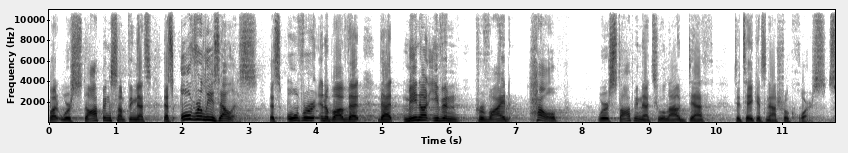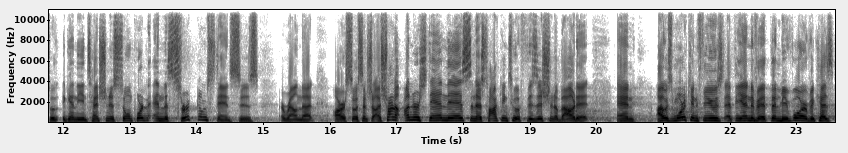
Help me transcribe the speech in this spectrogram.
but we're stopping something that's, that's overly zealous, that's over and above, that, that may not even provide help. We're stopping that to allow death to take its natural course. So, again, the intention is so important, and the circumstances around that are so essential. I was trying to understand this, and I was talking to a physician about it, and I was more confused at the end of it than before because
